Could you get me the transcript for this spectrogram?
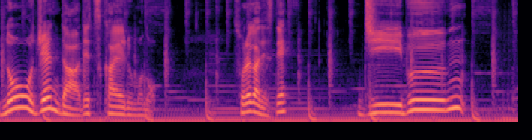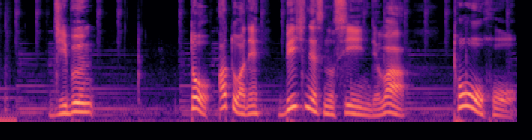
ノージェンダーで使えるもの。それがですね、自分、自分と、あとはね、ビジネスのシーンでは、当方、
